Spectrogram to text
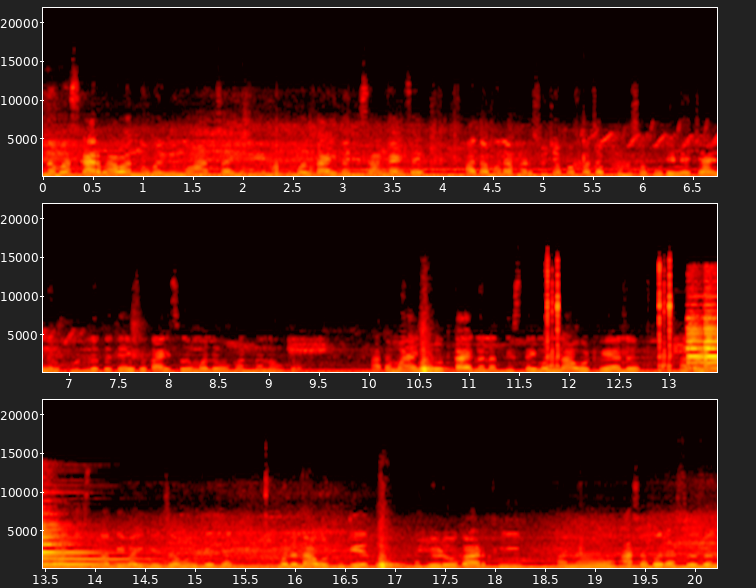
नमस्कार भावांनो बहिणींनो आजचा विषय मग तुम्हाला काहीतरी सांगायचं आहे आता मला हरसूच्या पप्पाचा फुल सपोर्ट आहे. मी चॅनल खोललं तर त्याचं काहीच मला म्हणणं नव्हतं. आता माझ्या हिरोत काय गलत दिसतंय मला नावं व्हायलं आता इथं आमचीच नातेवाईक आहे जवळ त्याच्यात. मला नावं ठेवतात. हिडो काढती. आणि असं बरेच जण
